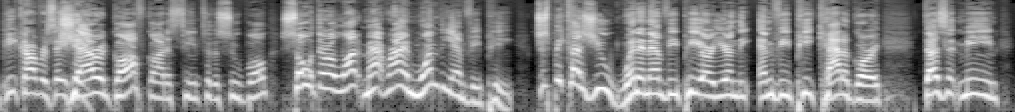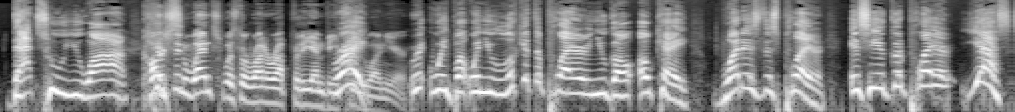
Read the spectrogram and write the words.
MVP conversation. Jared Goff got his team to the Super Bowl. So there are a lot. Matt Ryan won the MVP. Just because you win an MVP or you're in the MVP category doesn't mean that's who you are. Carson Wentz was the runner-up for the MVP right. one year. Wait, But when you look at the player and you go, okay, what is this player? Is he a good player? Yes.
